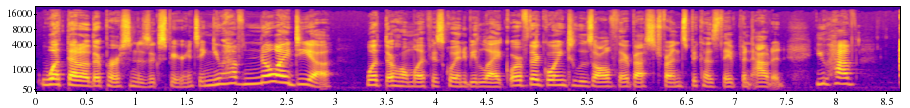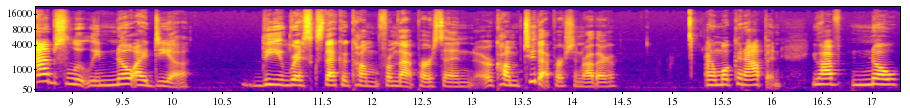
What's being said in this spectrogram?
what that other person is experiencing. You have no idea what their home life is going to be like or if they're going to lose all of their best friends because they've been outed. You have absolutely no idea the risks that could come from that person or come to that person rather and what could happen. You have no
